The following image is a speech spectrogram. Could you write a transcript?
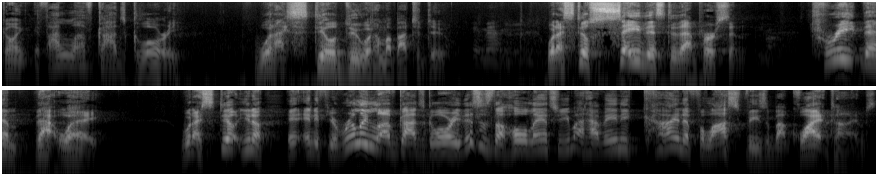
going, if I love God's glory, would I still do what I'm about to do? Amen. Would I still say this to that person? Treat them that way? Would I still, you know, and, and, if you really love God's glory, this is the whole answer. You might have any kind of philosophies about quiet times.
